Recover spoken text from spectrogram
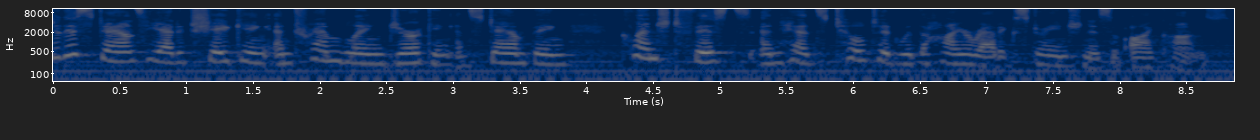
To this dance, he added shaking and trembling, jerking and stamping, clenched fists and heads tilted with the hieratic strangeness of icons.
